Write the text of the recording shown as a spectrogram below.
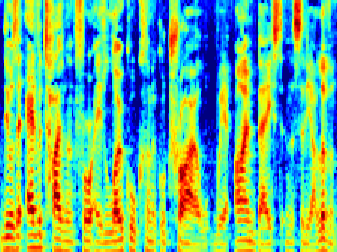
there was an advertisement for a local clinical trial where I'm based in the city I live in.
